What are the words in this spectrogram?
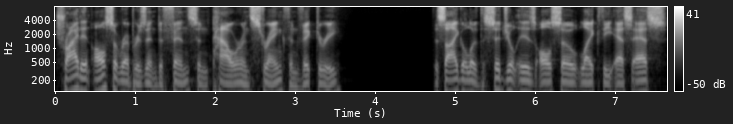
trident also represent defense and power and strength and victory. The sigil or the sigil is also like the SS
